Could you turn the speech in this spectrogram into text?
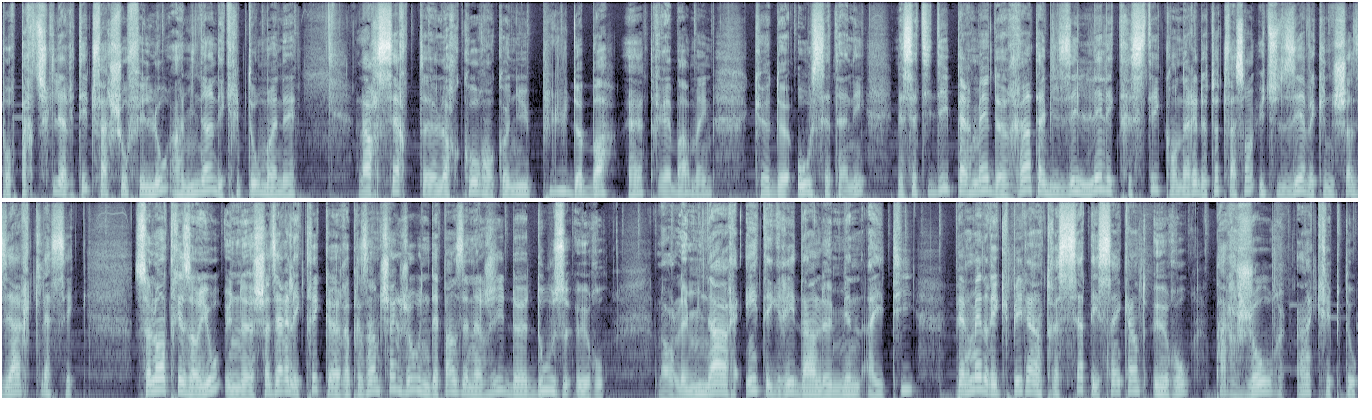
pour particularité de faire chauffer l'eau en minant des crypto-monnaies. Alors certes, leurs cours ont connu plus de bas, hein, très bas même, que de haut cette année, mais cette idée permet de rentabiliser l'électricité qu'on aurait de toute façon utilisée avec une chaudière classique. Selon Trésorio, une chaudière électrique représente chaque jour une dépense d'énergie de 12 euros. Alors, le mineur intégré dans le Min IT permet de récupérer entre 7 et 50 euros par jour en crypto.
